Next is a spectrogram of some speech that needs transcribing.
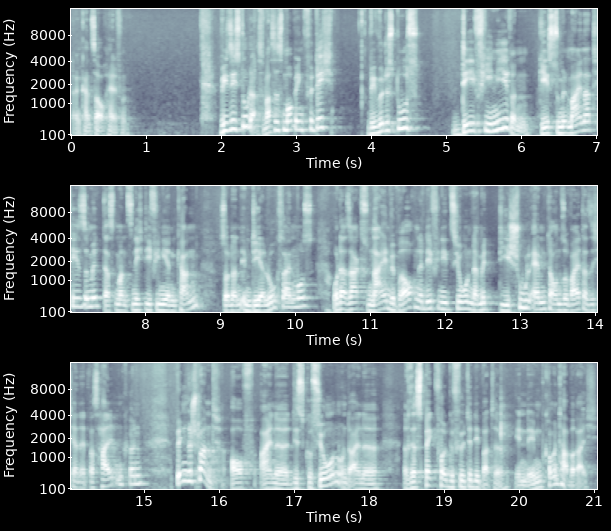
dann kannst du auch helfen. Wie siehst du das? Was ist Mobbing für dich? Wie würdest du es definieren? Gehst du mit meiner These mit, dass man es nicht definieren kann, sondern im Dialog sein muss? Oder sagst du, nein, wir brauchen eine Definition, damit die Schulämter und so weiter sich an etwas halten können? Bin gespannt auf eine Diskussion und eine respektvoll geführte Debatte in dem Kommentarbereich.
